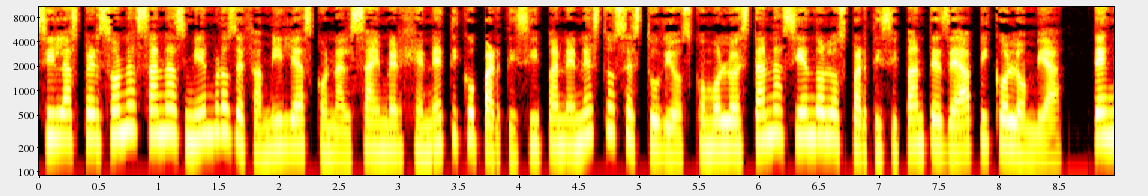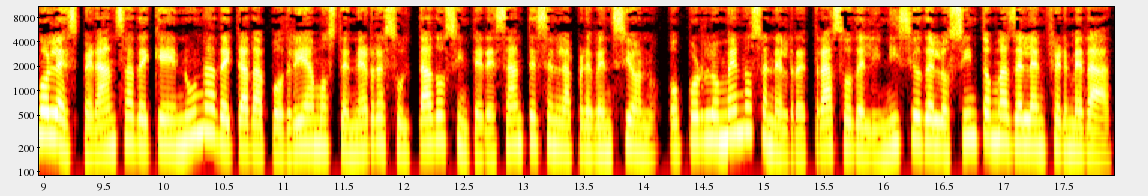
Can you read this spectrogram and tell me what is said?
Si las personas sanas miembros de familias con Alzheimer genético participan en estos estudios como lo están haciendo los participantes de API Colombia, tengo la esperanza de que en una década podríamos tener resultados interesantes en la prevención, o por lo menos en el retraso del inicio de los síntomas de la enfermedad.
